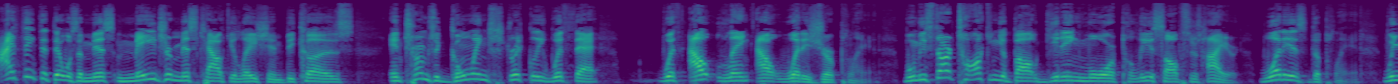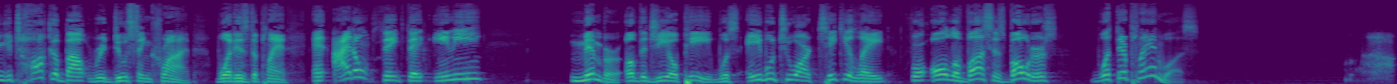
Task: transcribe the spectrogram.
I think that there was a mis- major miscalculation because in terms of going strictly with that without laying out what is your plan. When we start talking about getting more police officers hired, what is the plan? When you talk about reducing crime, what is the plan? And I don't think that any member of the GOP was able to articulate for all of us as voters what their plan was.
